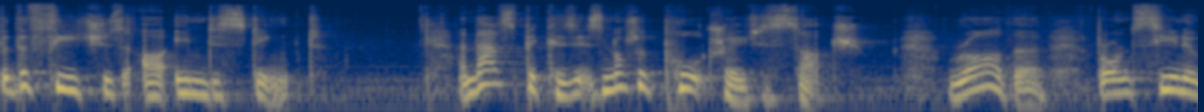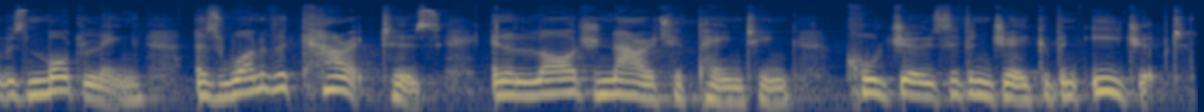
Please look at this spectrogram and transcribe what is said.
but the features are indistinct. And that's because it's not a portrait as such. Rather, Bronzino was modelling as one of the characters in a large narrative painting called Joseph and Jacob in Egypt,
